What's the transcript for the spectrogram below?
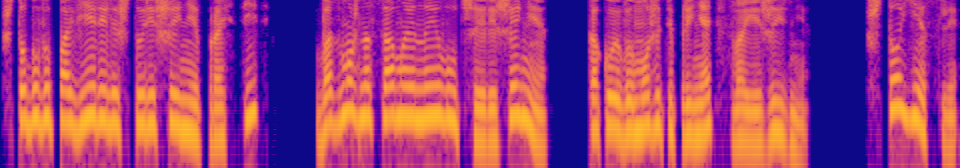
чтобы вы поверили, что решение простить, возможно, самое наилучшее решение, какое вы можете принять в своей жизни. Что если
